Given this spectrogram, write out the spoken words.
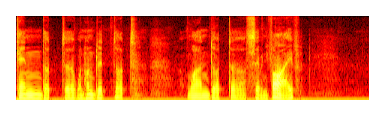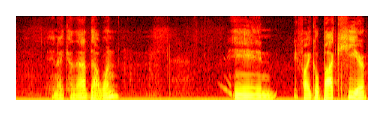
10.100.1.75 and I can add that one. And if I go back here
